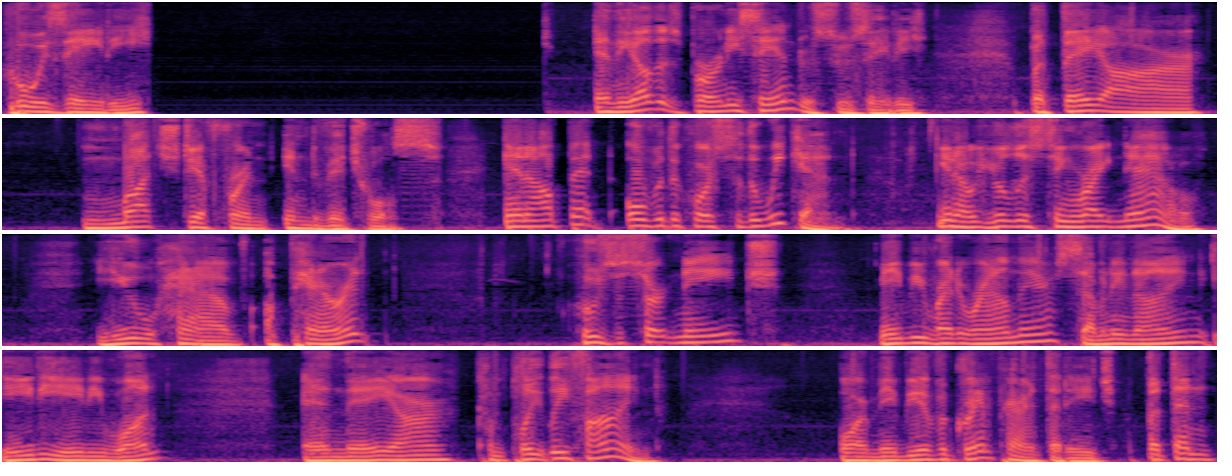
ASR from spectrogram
who is 80 and the other is Bernie Sanders, who's 80. But they are much different individuals. And I'll bet over the course of the weekend, you know, you're listening right now, you have a parent who's a certain age, maybe right around there, 79, 80, 81. and they are completely fine. Or maybe you have a grandparent that age. But then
